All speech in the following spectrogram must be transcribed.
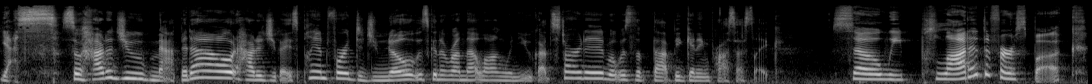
Yes. So how did you map it out? How did you guys plan for it? Did you know it was going to run that long when you got started? What was the, that beginning process like? So we plotted the first book.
